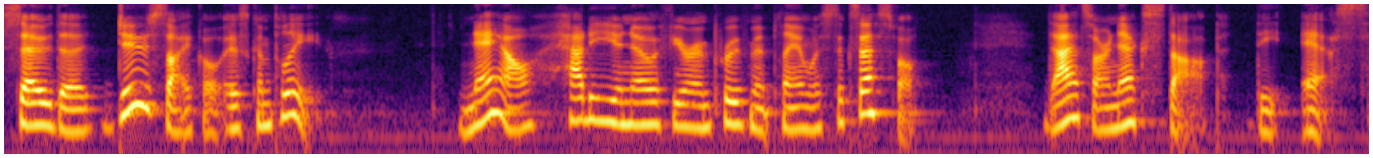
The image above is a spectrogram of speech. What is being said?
So the do cycle is complete. Now, how do you know if your improvement plan was successful? That's our next stop, the S.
